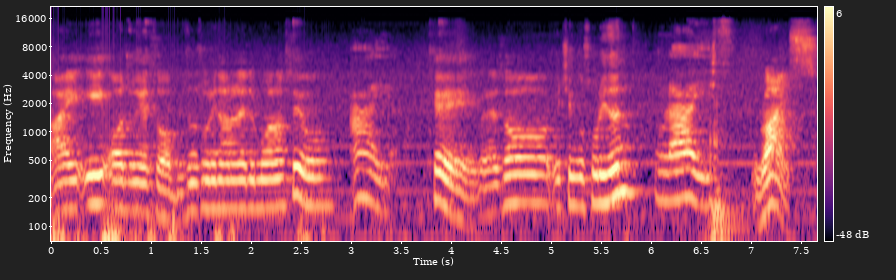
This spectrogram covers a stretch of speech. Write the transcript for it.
I, E, 어 중에서 무슨 소리 나는 애들 모아놨어요? I 오케이 그래서 이 친구 소리는 rice rice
